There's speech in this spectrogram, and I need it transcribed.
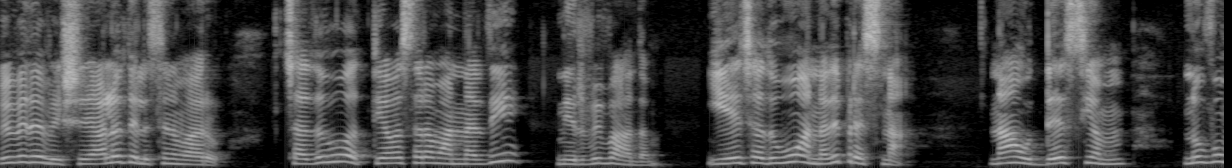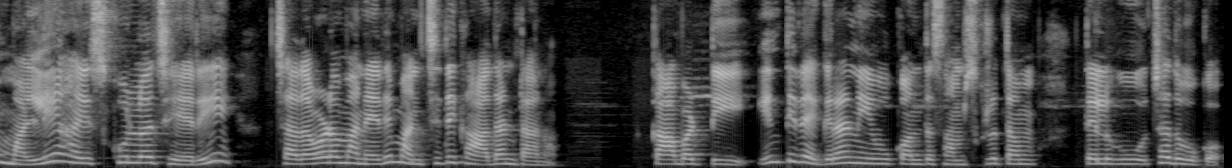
వివిధ విషయాలు తెలిసినవారు. చదువు అత్యవసరం అన్నది నిర్వివాదం. ఏ చదువు అన్నది ప్రశ్న. నా ఉద్దేశ్యం నువ్వు మళ్ళీ హై స్కూల్లో చేరి చదవడం అనేది మంచిది కాదంటాను. కాబట్టి ఇంటి దగ్గర నీవు కొంత సంస్కృతం తెలుగు చదువుకో.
